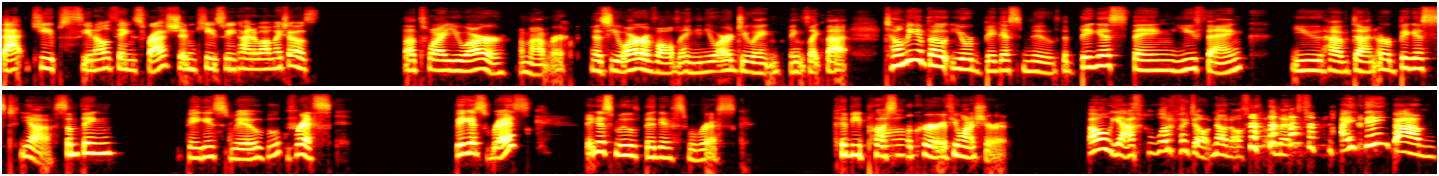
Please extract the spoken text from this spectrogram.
that keeps, you know, things fresh and keeps me kind of on my toes. That's why you are a maverick, because you are evolving and you are doing things like that. Tell me about your biggest move, the biggest thing you think you have done, or biggest, yeah, something. Biggest move? Risk. Biggest risk? Biggest move, biggest risk. Could be personal um, career if you want to share it. Oh yeah. What if I don't? No, no. I think um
